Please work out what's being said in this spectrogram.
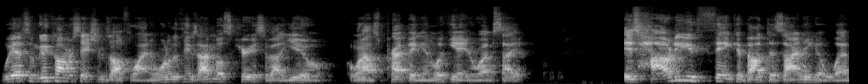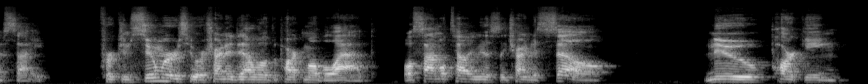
we had some good conversations offline, and one of the things I'm most curious about you when I was prepping and looking at your website is how do you think about designing a website for consumers who are trying to download the Park mobile app while simultaneously trying to sell new parking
